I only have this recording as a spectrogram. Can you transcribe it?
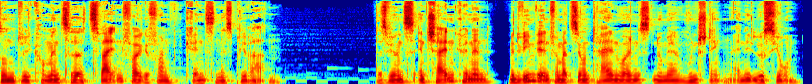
und willkommen zur zweiten Folge von Grenzen des Privaten. Dass wir uns entscheiden können, mit wem wir Informationen teilen wollen, ist nur mehr Wunschdenken, eine Illusion.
